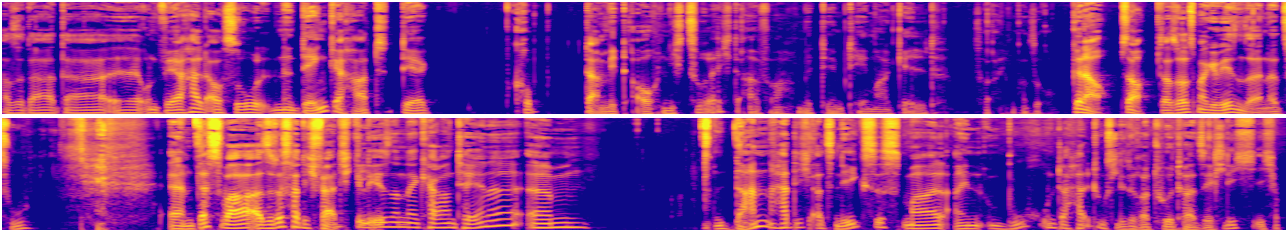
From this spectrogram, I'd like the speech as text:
also da, da, äh, und wer halt auch so eine Denke hat, der kommt damit auch nicht zurecht, einfach mit dem Thema Geld, sag ich mal so. Genau, so, das soll es mal gewesen sein dazu. Ähm, das war, also das hatte ich fertig gelesen in der Quarantäne. Ähm, dann hatte ich als nächstes mal ein Buch Unterhaltungsliteratur tatsächlich. Ich habe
